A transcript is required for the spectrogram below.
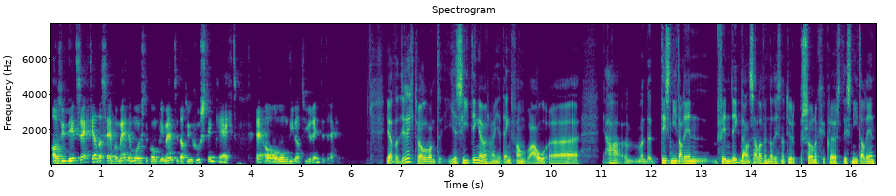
Als u dit zegt, ja, dat zijn voor mij de mooiste complimenten dat u goesting krijgt hè, om die natuur in te trekken. Ja, dat is echt wel, want je ziet dingen waarvan je denkt van wauw, uh, ja, het is niet alleen, vind ik dan zelf, en dat is natuurlijk persoonlijk gekleurd, het is niet alleen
